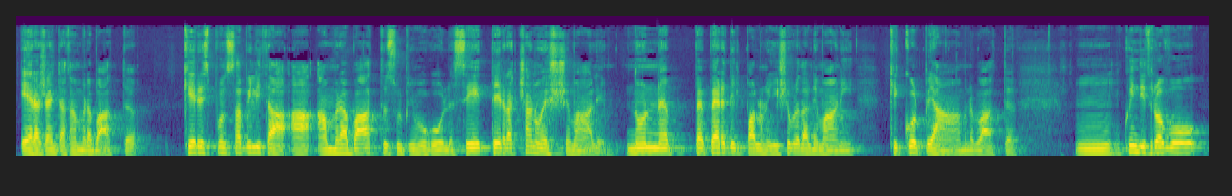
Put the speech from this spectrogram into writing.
era già entrato Amrabat. Che responsabilità ha Amrabat sul primo gol? Se Terracciano esce male, non perde il pallone, riceve dalle mani, che colpe ha Amrabat? Mm, quindi trovo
